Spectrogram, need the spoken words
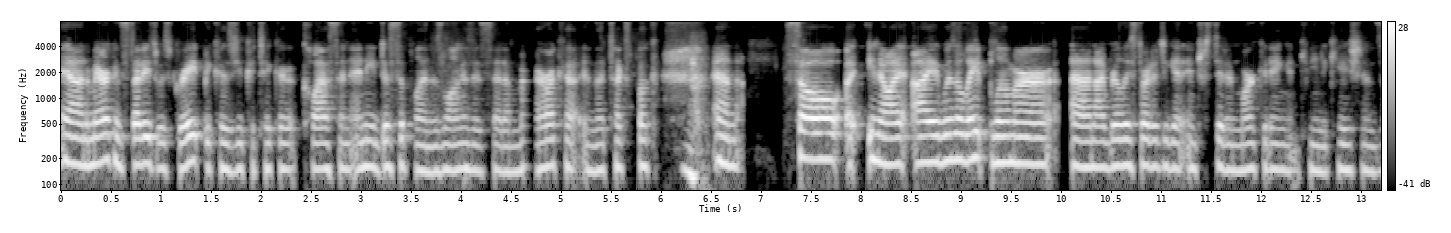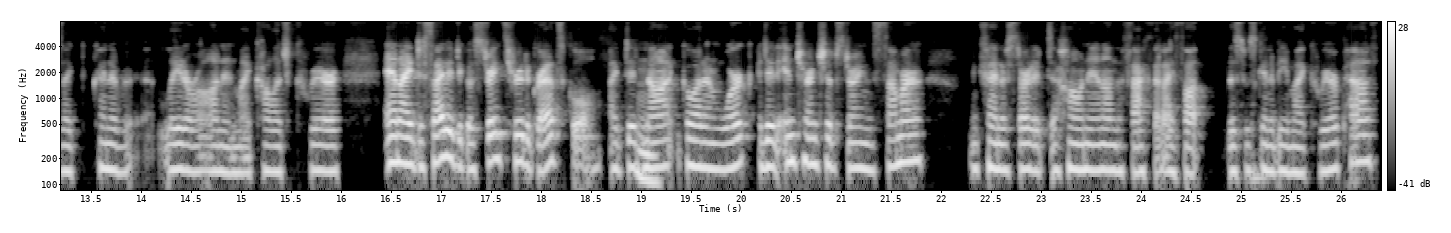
and american studies was great because you could take a class in any discipline as long as it said america in the textbook and so uh, you know I, I was a late bloomer and i really started to get interested in marketing and communications like kind of later on in my college career and i decided to go straight through to grad school i did mm. not go out and work i did internships during the summer and kind of started to hone in on the fact that i thought this was going to be my career path.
